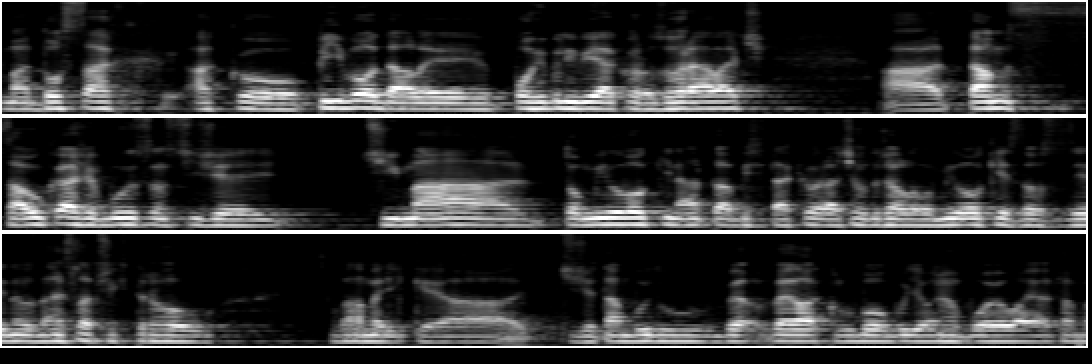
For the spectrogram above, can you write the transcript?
má dosah ako pivot, ale pohyblivý ako rozhrávač. A tam sa ukáže v budúcnosti, že či má to Milwaukee na to, aby si takého hráča udržal, lebo Milwaukee je z jedného z najslabších trhov v Amerike. A, čiže tam budú veľa klubov, bude o neho bojovať a tam,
